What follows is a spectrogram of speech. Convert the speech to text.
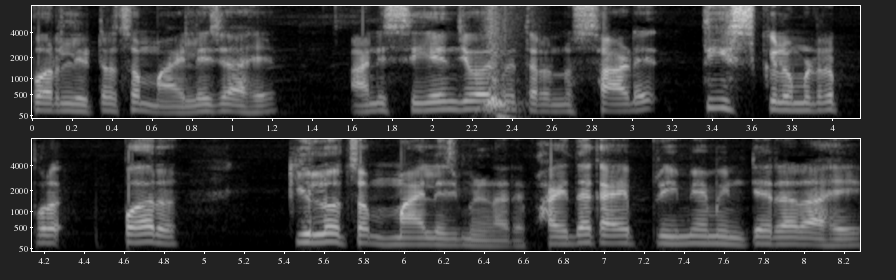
पर लिटरचं मायलेज आहे. आणि सी एन जीवर मित्रांनो साडे तीस किलोमीटर पर पर किलोचं मायलेज मिळणार आहे. फायदा काय? प्रीमियम इंटेरियर आहे.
